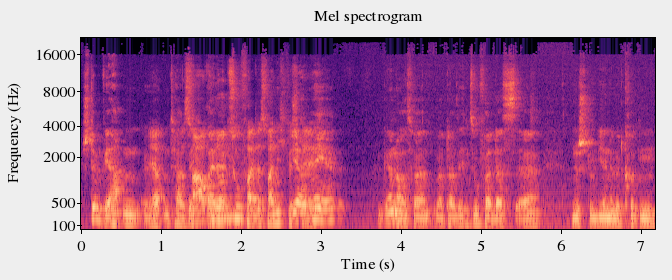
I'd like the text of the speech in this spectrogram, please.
Stimmt, wir hatten, wir Ja, hatten das war auch nur ein Zufall, das war nicht Ja, gestellt. nee, genau, es war, war tatsächlich ein Zufall, dass äh, eine Studierende mit Krücken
